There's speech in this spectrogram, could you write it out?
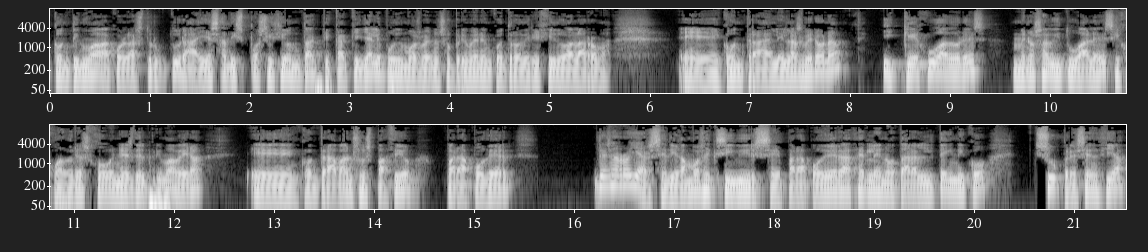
continuaba con la estructura y esa disposición táctica que ya le pudimos ver en su primer encuentro dirigido a la Roma eh, contra el Elas Verona y qué jugadores menos habituales y jugadores jóvenes del primavera eh, encontraban su espacio para poder desarrollarse, digamos, exhibirse, para poder hacerle notar al técnico su presencia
